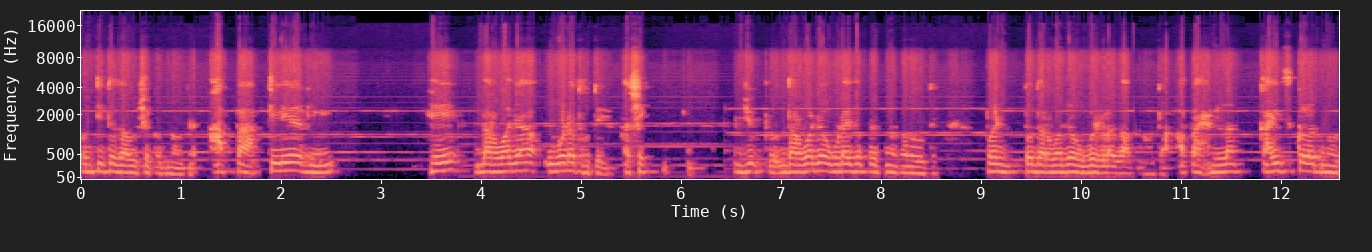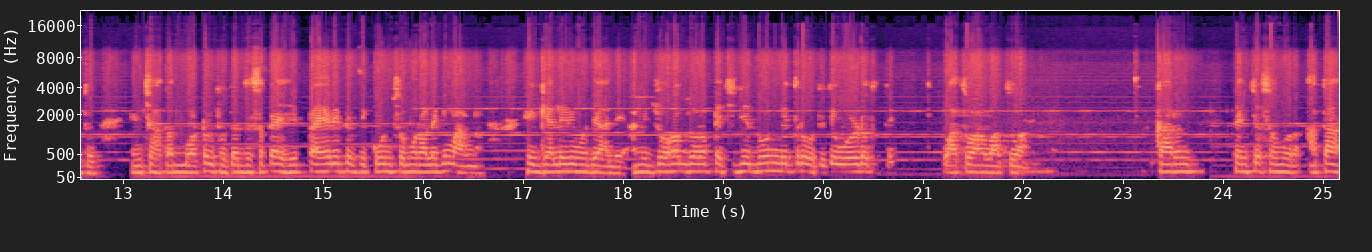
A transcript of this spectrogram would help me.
पण तिथं जाऊ शकत नव्हते. आता क्लिअरली हे दरवाजा उघडत होते असे जे दरवाजा उघडायचा प्रयत्न करत होते पण तो दरवाजा उघडला जात नव्हता. आता ह्यांना काहीच कळत नव्हतं. यांच्या हातात बॉटल्स होत्या जसं काय हे तयारीतच त्याचे कोण समोर आलं की मारणार? हे गॅलरीमध्ये आले. आणि जोरात जोरात त्याचे जे दोन मित्र होते ते ओरडत होते. वाचवा वाचवा. कारण त्यांच्यासमोर आता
